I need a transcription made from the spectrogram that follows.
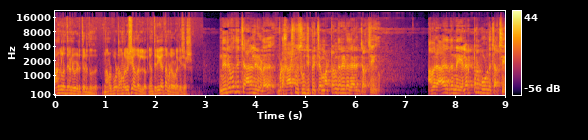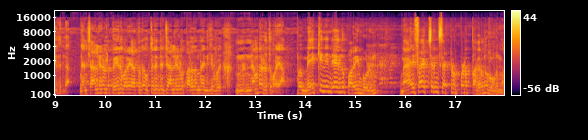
താങ്കൾ എന്തിനാണ് എടുത്തിരുന്നത് നമ്മൾ പോട്ടെ നമ്മൾ വിഷയമല്ലോ ഞാൻ തിരികെ ശേഷം നിരവധി ചാനലുകൾ ഇവിടെ ഹാഷ്മി സൂചിപ്പിച്ച മട്ടൺ കറിയുടെ കാര്യം ചർച്ച ചെയ്തു. അവരാരും തന്നെ ഇലക്ട്രൽ ബോണ്ട് ചർച്ച ചെയ്തില്ല. ഞാൻ ചാനലുകളുടെ പേര് പറയാത്തത് ഉത്തരേന്ത്യൻ ചാനലുകൾ പലതെണ്ണം എനിക്ക് നമ്പർ എടുത്ത് പറയാം. മേക്ക് ഇൻ ഇന്ത്യ എന്ന് പറയുമ്പോഴും മാനുഫാക്ചറിംഗ് സെക്ടർ ഉൾപ്പെടെ തകർന്നു പോകുന്ന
